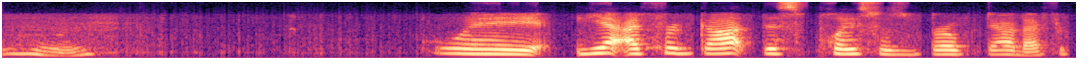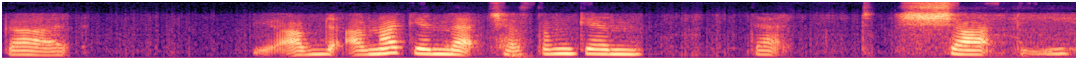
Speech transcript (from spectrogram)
hmm. Wait, yeah, I forgot this place was broke down. I forgot. Yeah, I'm, I'm not getting that chest. I'm getting that shotty.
